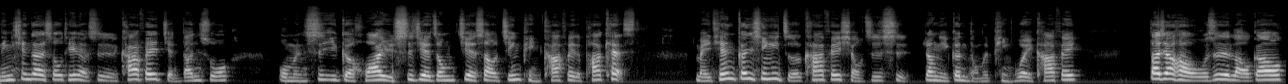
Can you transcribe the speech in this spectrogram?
您现在收听的是《咖啡简单说》，我们是一个华语世界中介绍精品咖啡的 Podcast，每天更新一则咖啡小知识，让你更懂得品味咖啡。大家好，我是老高，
